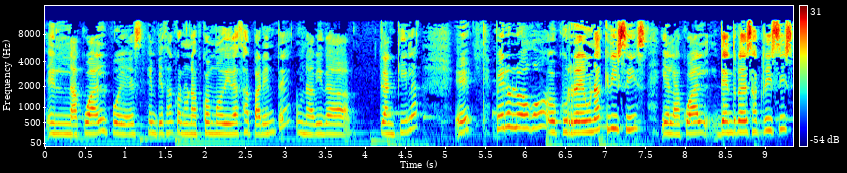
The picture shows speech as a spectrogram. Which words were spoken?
en la cual pues empiezan con una comodidad aparente, una vida tranquila, ¿eh? pero luego ocurre una crisis y en la cual dentro de esa crisis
